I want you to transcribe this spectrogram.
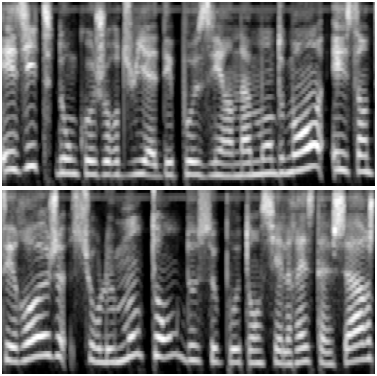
hésitent donc aujourd'hui à déposer un amendement et s'interrogent sur le montant de ce potentiel reste à charge.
